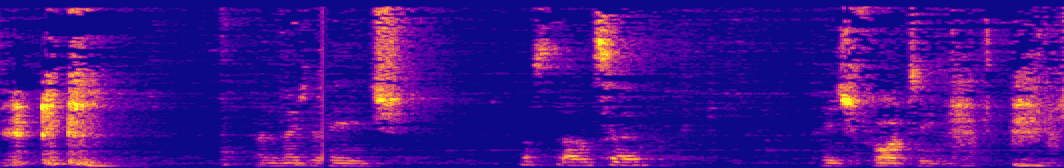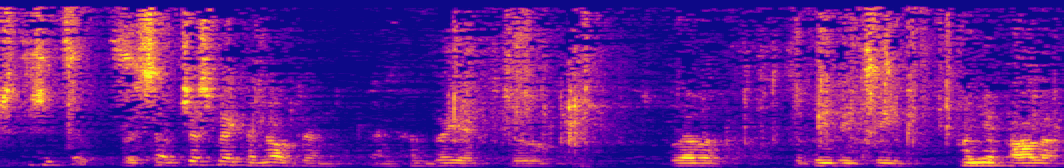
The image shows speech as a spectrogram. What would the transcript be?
and make a page, Na stránce page 40. 40. So just make a note and, and convey it to whoever, the BBT, Punyapala,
